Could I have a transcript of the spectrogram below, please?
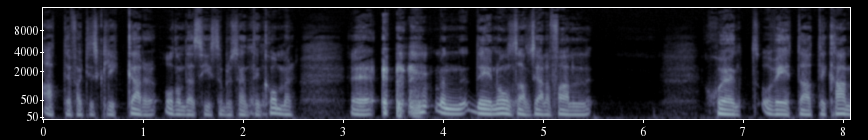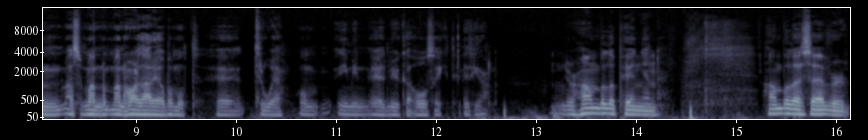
att det faktiskt klickar och de där sista procenten kommer. Eh, men det är någonstans i alla fall skönt att veta att det kan, alltså man, man har det där att jobba mot, eh, tror jag, om, i min ödmjuka åsikt lite grann. Your humble opinion. Humble as ever.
